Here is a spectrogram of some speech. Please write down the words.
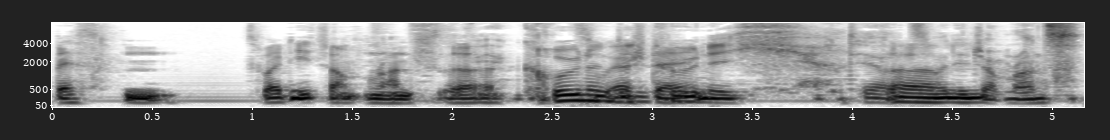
besten 2D-Jump'n'Runs äh, Wir krönen zu den erstellen. König der Ähm, 2D Jump'n'Runs.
